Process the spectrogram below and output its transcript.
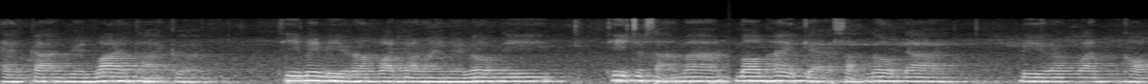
แห่งการเวียนว่ายตายเกิด ที่ไม่มีรางวัลอะไรในโลกนี้ ที่จะสามารถมอบให้แก่สัตว์โลกได้ มีรางวัลของ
